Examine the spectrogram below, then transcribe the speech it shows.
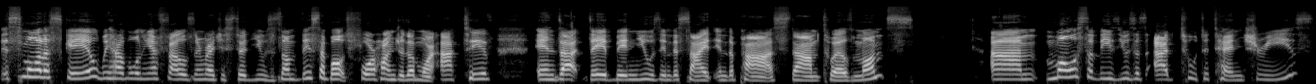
the smaller scale, we have only a thousand registered users. On this, about 400 or more active in that they've been using the site in the past um, 12 months. Um, most of these users add two to 10 trees.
